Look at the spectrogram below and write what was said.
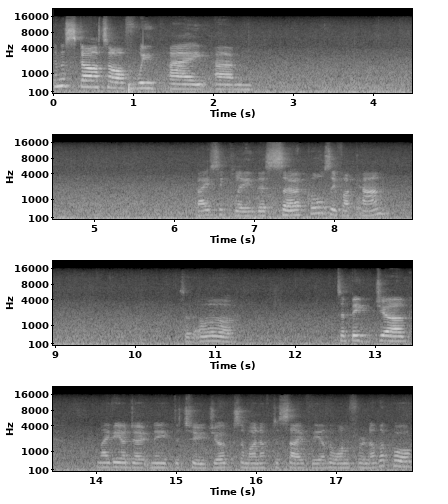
gonna start off with a um, basically the circles if I can. So, oh, it's a big jug. Maybe I don't need the two jugs. I might have to save the other one for another pour.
